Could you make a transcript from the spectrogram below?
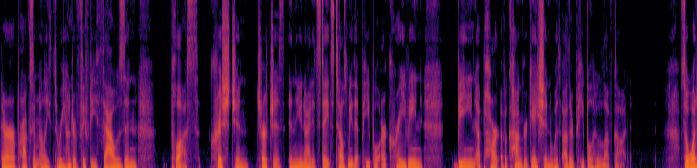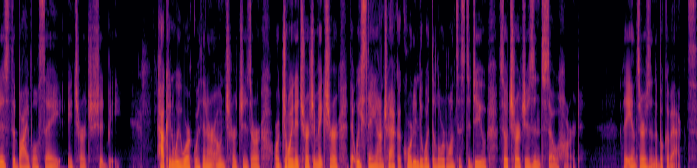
there are approximately 350,000 plus Christian churches in the United States tells me that people are craving being a part of a congregation with other people who love God. So, what does the Bible say a church should be? How can we work within our own churches or, or join a church and make sure that we stay on track according to what the Lord wants us to do so church isn't so hard? The answer is in the book of Acts.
